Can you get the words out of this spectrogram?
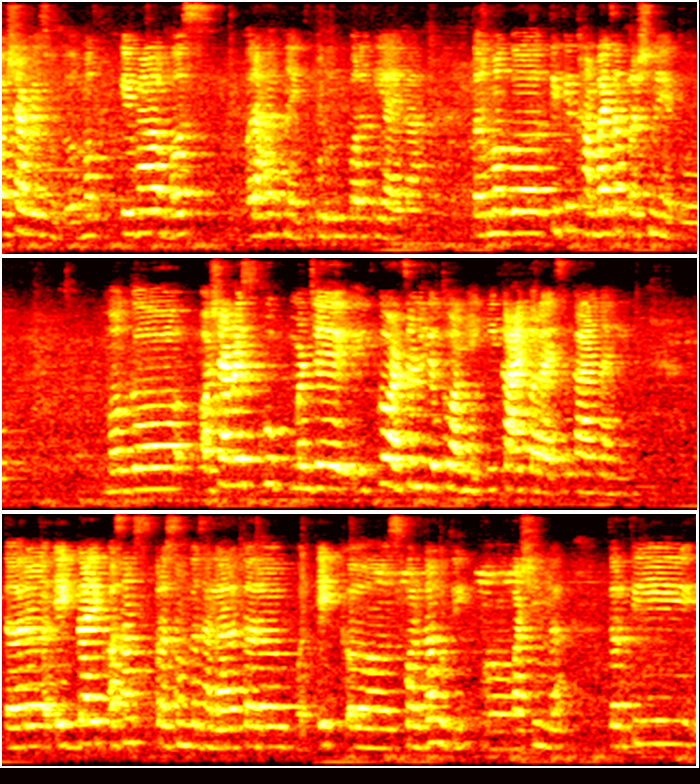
अशा वेळेस होतं. मग केव्हा बस राहत नाही तिकडून परत यायला तर मग तिथे थांबायचा प्रश्न येतो. मग अशा वेळेस खूप म्हणजे इतकं अडचणीत येतो आम्ही की काय करायचं काय नाही. तर एकदा एक असा प्रसंग झाला. तर एक स्पर्धा होती वाशिमला. तर ती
